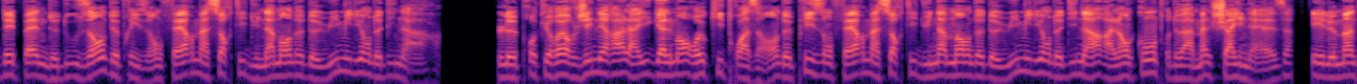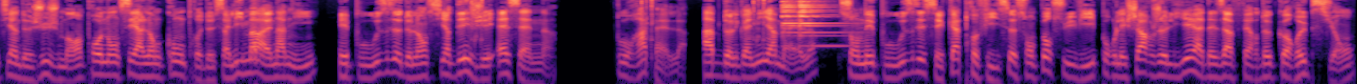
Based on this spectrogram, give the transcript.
des peines de 12 ans de prison ferme assorties d'une amende de 8 millions de dinars. Le procureur général a également requis trois ans de prison ferme assortie d'une amende de 8 millions de dinars à l'encontre de Hamal Shahinez, et le maintien de jugement prononcé à l'encontre de Salima Anani, épouse de l'ancien DGSN. Pour rappel, Abdelghani Hamel, son épouse et ses quatre fils sont poursuivis pour les charges liées à des affaires de corruption,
